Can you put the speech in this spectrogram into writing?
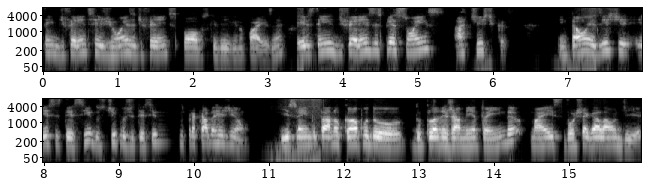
tem diferentes regiões e diferentes povos que vivem no país, né? Eles têm diferentes expressões artísticas. Então, existe esses tecidos, tipos de tecidos para cada região. Isso ainda está no campo do, do planejamento ainda, mas vou chegar lá um dia.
